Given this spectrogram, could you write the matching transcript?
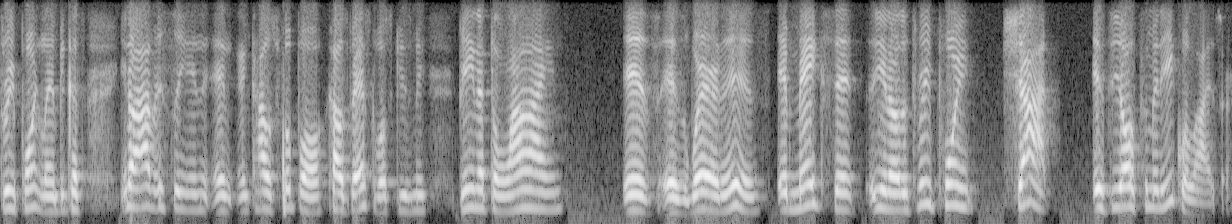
three point land. Because you know, obviously in, in in college football, college basketball, excuse me, being at the line is is where it is. It makes it you know the three point shot is the ultimate equalizer.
